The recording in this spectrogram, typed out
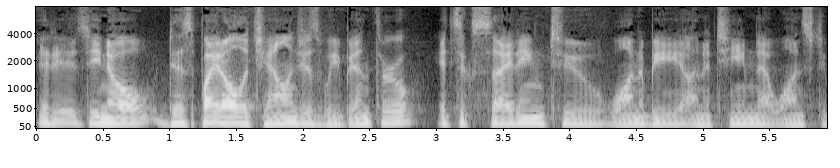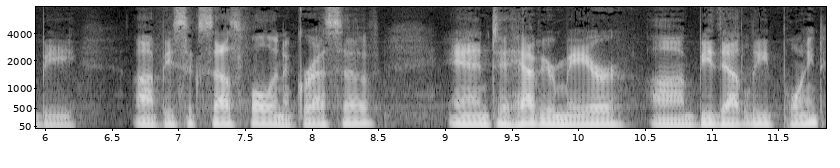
It is, you know, despite all the challenges we've been through, it's exciting to want to be on a team that wants to be uh, be successful and aggressive, and to have your mayor um, be that lead point.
